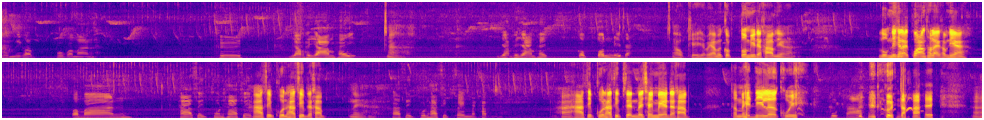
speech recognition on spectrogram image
ผมนี่ก็ปลูกประมาณ คือ อย่าพยายามให้ อ่าอย่าพยายามให้กบต้นมิดอะโอเค อย่าพยายามไม่กดต้นมิตรนะครับเนี่ยครับหลุมนี่ขนาดกว้างเท่าไหร่ครับเนี่ยประมาณ50คูณ50ห้าสิบคูณห้าสิบนะครับนี่50คูณ50เซนนะครับ อ่าห้าสิบคูณห้าสิบเซนไม่ใช่เมตรนะครับ ถ้าเมตรนี่เลิกคุย ขูดตาย คุยตาย อ่า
